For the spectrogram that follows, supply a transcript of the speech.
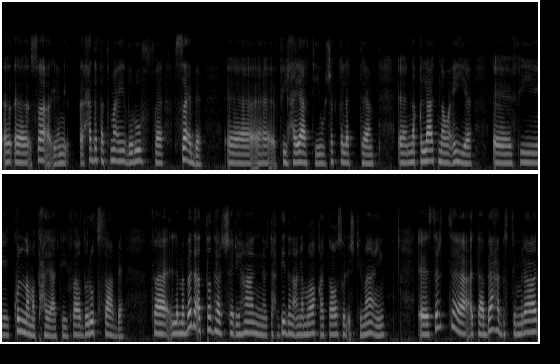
يعني حدثت معي ظروف صعبة آه، في حياتي وشكلت آه، نقلات نوعية آه، في كل نمط حياتي فظروف صعبة. فلما بدأت تظهر شريهان تحديدا على مواقع التواصل الاجتماعي صرت أتابعها باستمرار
